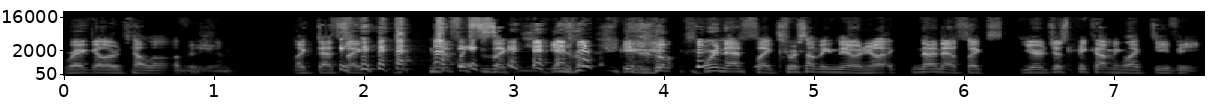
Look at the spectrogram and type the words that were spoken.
Regular television. Like that's like Netflix is like you know, you know we're Netflix, we're something new, and you're like no Netflix, you're just becoming like TV.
